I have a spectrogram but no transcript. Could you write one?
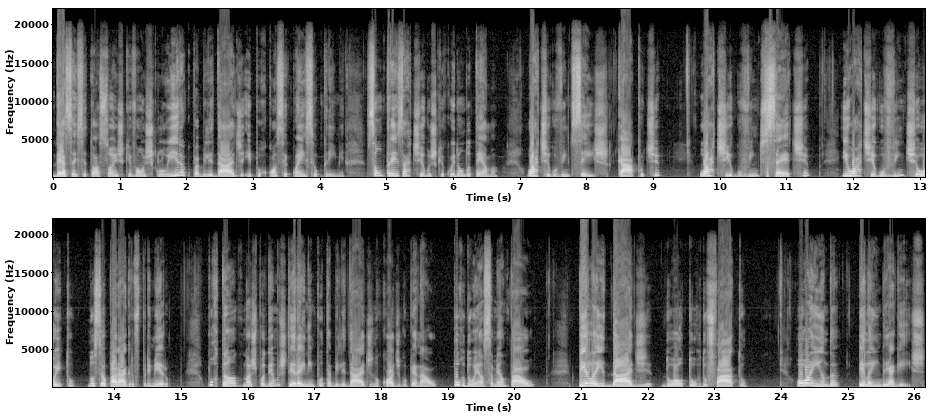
dessas situações que vão excluir a culpabilidade e, por consequência, o crime? São três artigos que cuidam do tema: o artigo 26, caput, o artigo 27 e o artigo 28, no seu parágrafo 1. Portanto, nós podemos ter a inimputabilidade no Código Penal por doença mental, pela idade do autor do fato, ou ainda pela embriaguez.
